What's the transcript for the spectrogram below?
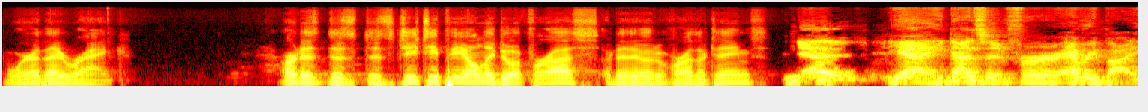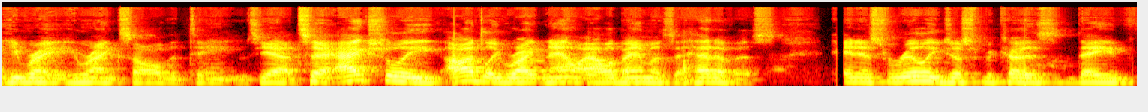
where they rank. Or does, does, does GTP only do it for us or do they do it for other teams? No, yeah, he does it for everybody. He rank, he ranks all the teams. Yeah, so actually, oddly, right now Alabama's ahead of us, and it's really just because they've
